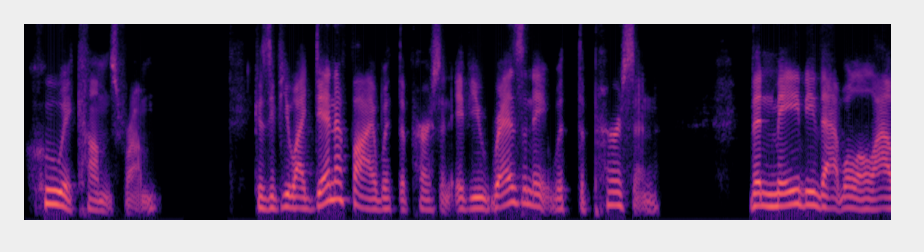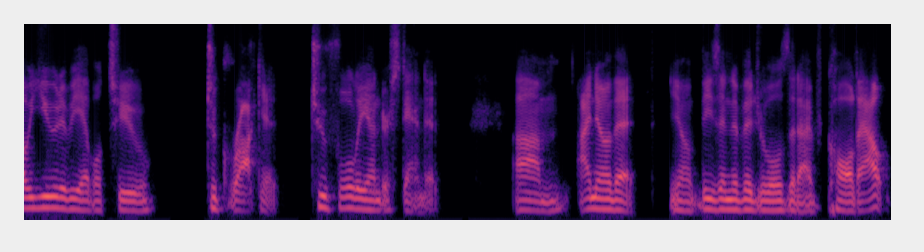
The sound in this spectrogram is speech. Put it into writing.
who it comes from. Because if you identify with the person, if you resonate with the person, then maybe that will allow you to be able to to grok it, to fully understand it. Um, I know that you know these individuals that I've called out,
